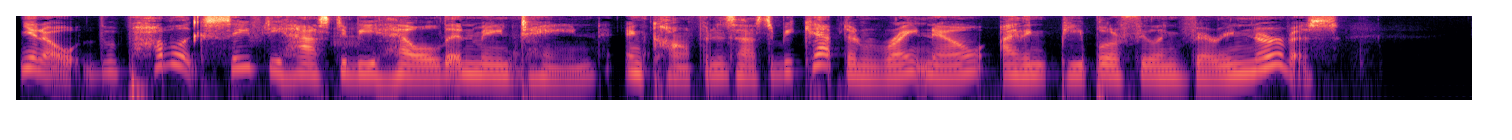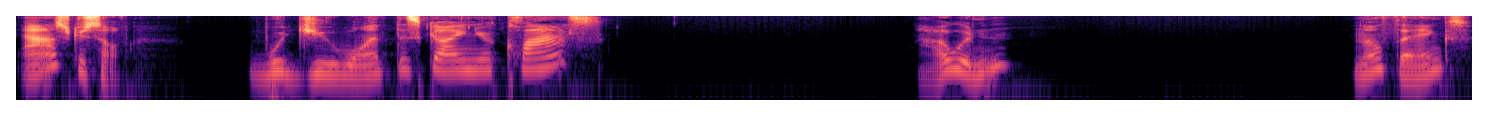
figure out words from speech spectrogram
you know, the public safety has to be held and maintained and confidence has to be kept. And right now, I think people are feeling very nervous. Ask yourself, would you want this guy in your class? I wouldn't. No thanks.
